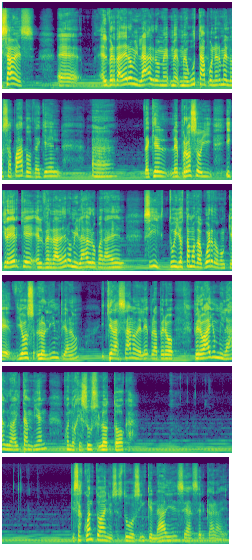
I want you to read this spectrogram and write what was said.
sabes, eh, el verdadero milagro, me, gusta ponerme los zapatos de aquel, ah, de aquel leproso y, y creer que el verdadero milagro para él, sí, tú y yo estamos de acuerdo con que Dios lo limpia, ¿no? Y queda sano de lepra, pero, pero hay un milagro ahí también cuando Jesús lo toca. Quizás cuántos años estuvo sin que nadie se acercara a Él.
